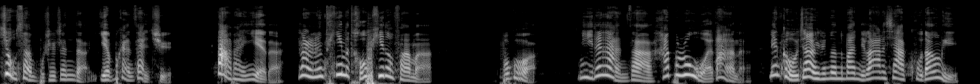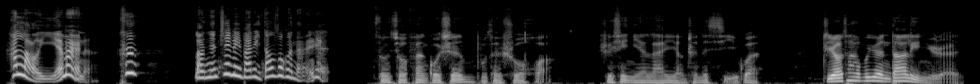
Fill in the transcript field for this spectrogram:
就算不是真的，也不敢再去。”大半夜的，让人听得头皮都发麻。不过你的胆子还不如我大呢，连狗叫一声都能把你拉得下裤裆里，还老爷们呢！哼，老娘真没把你当做个男人。曾秀翻过身，不再说话。这些年来养成的习惯，只要他不愿搭理女人，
